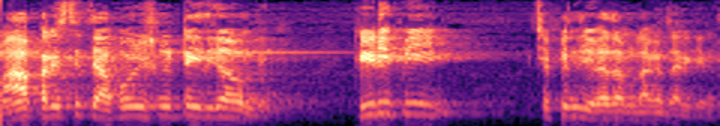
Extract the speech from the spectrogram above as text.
మా పరిస్థితి అపోజిషన్ కంటే ఇదిగా ఉంది. టీడీపీ చెప్పింది వేదంలాగా జరిగింది.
